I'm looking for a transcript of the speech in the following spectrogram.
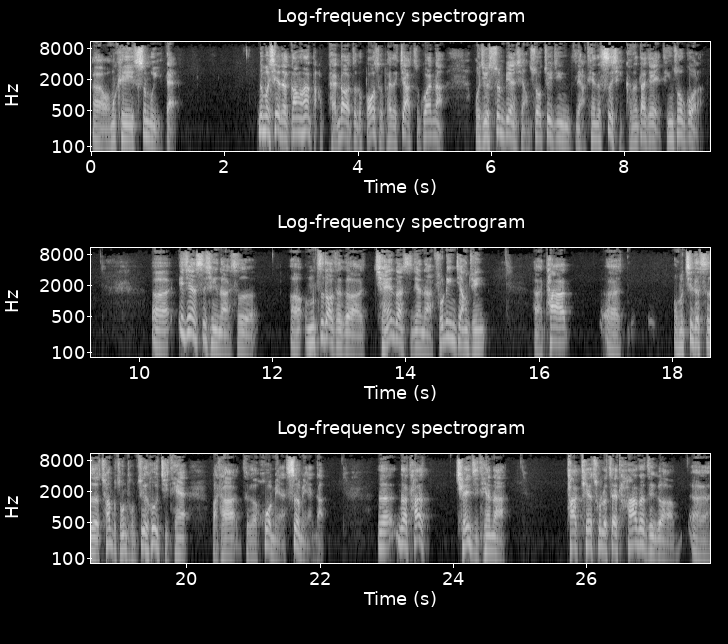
呃，我们可以拭目以待。那么现在刚刚打谈到这个保守派的价值观呢，我就顺便想说最近两天的事情，可能大家也听说过了。呃，一件事情呢是，呃，我们知道这个前一段时间呢，福林将军，啊，他。呃，我们记得是川普总统最后几天把他这个豁免赦免的。那那他前几天呢，他贴出了在他的这个呃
